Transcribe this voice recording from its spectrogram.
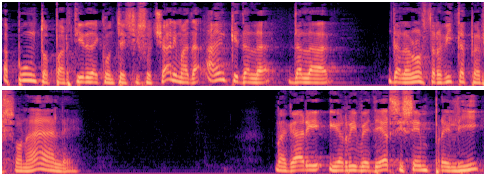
Appunto a partire dai contesti sociali, ma da, anche dalla, dalla, dalla nostra vita personale. Magari il rivedersi sempre lì,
